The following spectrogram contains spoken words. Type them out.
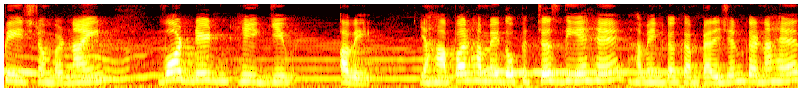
Page number nine what did he give away यहाँ पर हमें दो पिक्चर्स दिए हैं, हमें इनका कंपैरिजन करना है।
